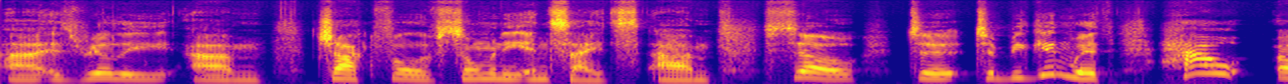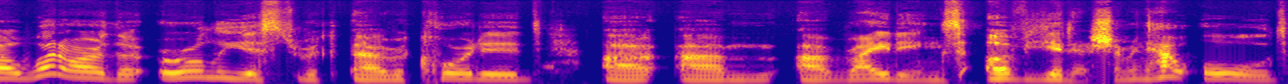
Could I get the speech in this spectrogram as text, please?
uh, is really um, chock full of so many insights. Um, so, to to begin with, how uh, what are the earliest rec- uh, recorded uh, um, uh, writings of Yiddish? I mean, how old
